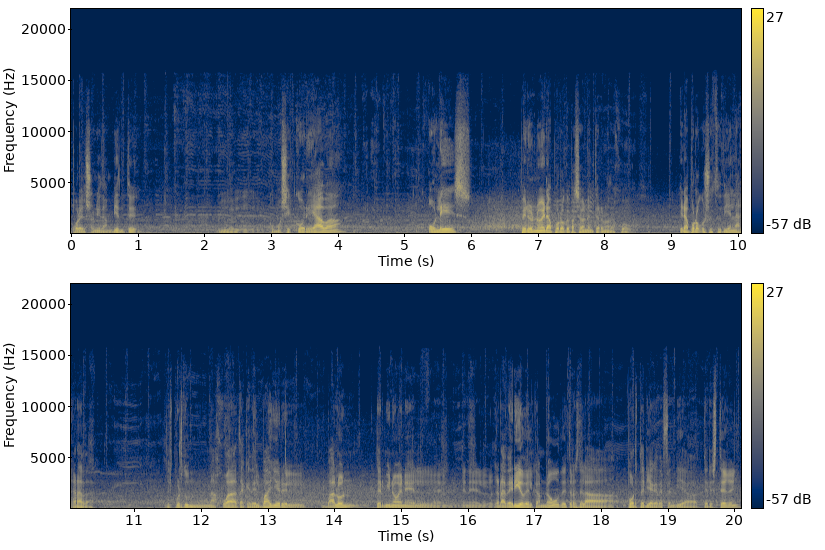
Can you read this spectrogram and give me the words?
por el sonido ambiente, como se coreaba, olés, pero no era por lo que pasaba en el terreno de juego era por lo que sucedía en la grada. Después de una jugada de ataque del Bayern, el balón terminó en el, en el graderío del Camp Nou, detrás de la portería que defendía Ter Stegen,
